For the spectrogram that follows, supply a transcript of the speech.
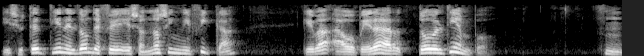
Y si usted tiene el don de fe, eso no significa que va a operar todo el tiempo. Hmm.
